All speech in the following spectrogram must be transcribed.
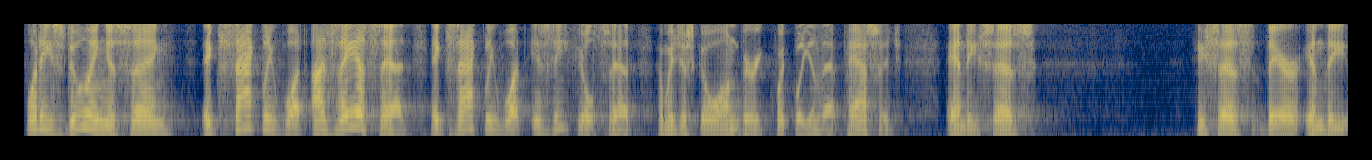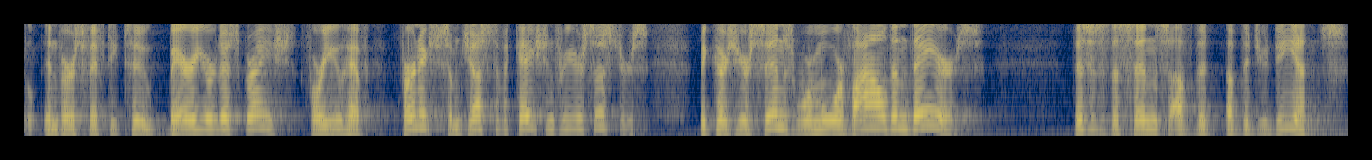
what he's doing is saying, exactly what Isaiah said, exactly what Ezekiel said. And we just go on very quickly in that passage. And he says, he says there in, the, in verse 52 Bear your disgrace, for you have furnished some justification for your sisters, because your sins were more vile than theirs. This is the sins of the, of the Judeans.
